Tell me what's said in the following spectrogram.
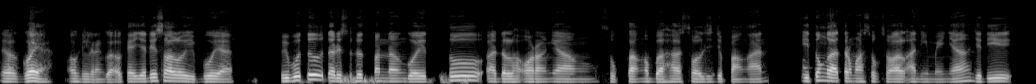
ya gue ya. Oh giliran gue. Oke, jadi soal ibu ya. Ibu tuh dari sudut pandang gue itu adalah orang yang suka ngebahas soal di Jepangan. Itu nggak termasuk soal animenya. Jadi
